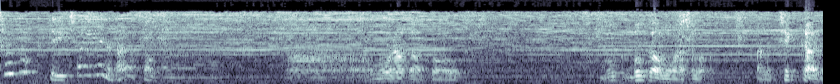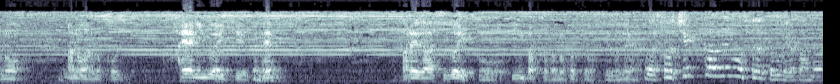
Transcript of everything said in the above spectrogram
ツーブロックって一番有名なの誰だったのかな。あーもうなんかこう僕僕はもうそのあのチェッカーズのあの、あのこう流行り具合っていうかね、あれがすごいこうインパクトが残ってますけどね。そうチェッカーでもそうだと思うよあの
